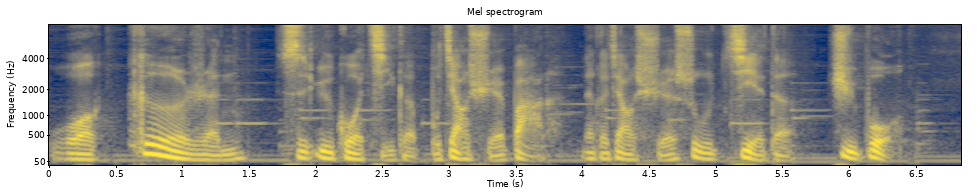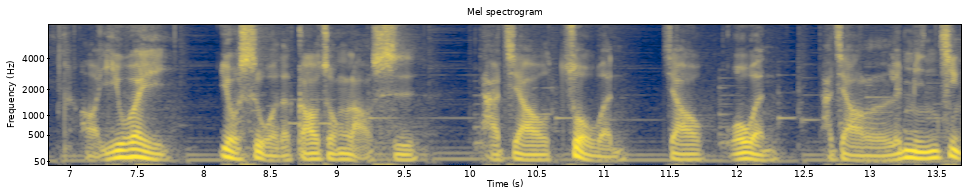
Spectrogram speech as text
我个人是遇过几个不叫学霸了，那个叫学术界的巨擘。好，一位又是我的高中老师，他教作文、教国文，他叫林明静。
